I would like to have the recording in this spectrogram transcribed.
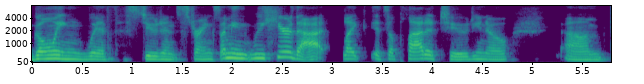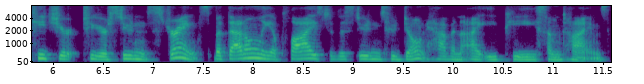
going with student strengths. I mean, we hear that like it's a platitude, you know, um, teach your to your students' strengths, but that only applies to the students who don't have an IEP sometimes,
